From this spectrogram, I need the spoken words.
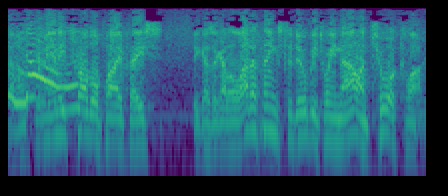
no, don't no. give me any trouble, Pie Face, because I got a lot of things to do between now and 2 o'clock.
